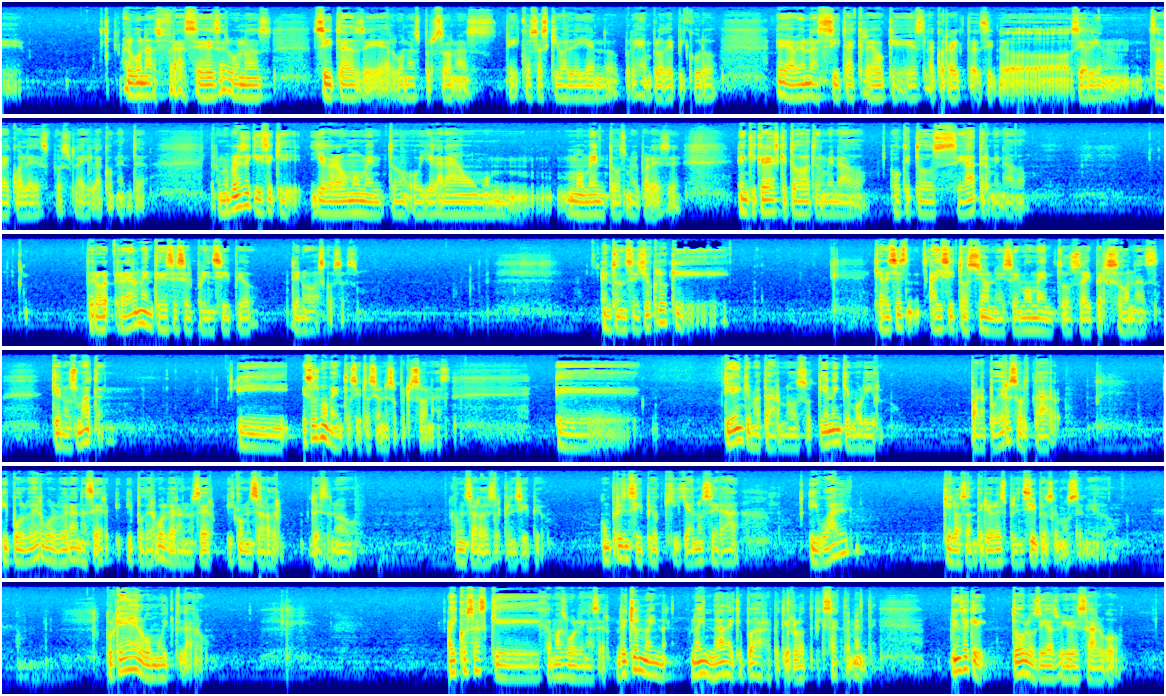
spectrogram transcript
algunas frases, algunas citas de algunas personas, de cosas que iba leyendo, por ejemplo, de Epicuro. Eh, había una cita, creo que es la correcta, si, si alguien sabe cuál es, pues ahí la comenta. Pero me parece que dice que llegará un momento, o llegará un momentos, me parece, en que creas que todo ha terminado, o que todo se ha terminado pero realmente ese es el principio de nuevas cosas. Entonces yo creo que, que a veces hay situaciones, hay momentos, hay personas que nos matan. Y esos momentos, situaciones o personas eh, tienen que matarnos o tienen que morir para poder soltar y volver, volver a nacer y poder volver a nacer y comenzar desde nuevo, comenzar desde el principio. Un principio que ya no será igual que los anteriores principios que hemos tenido. Porque hay algo muy claro. Hay cosas que jamás vuelven a ser. De hecho, no hay, no hay nada que pueda repetirlo exactamente. Piensa que todos los días vives algo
